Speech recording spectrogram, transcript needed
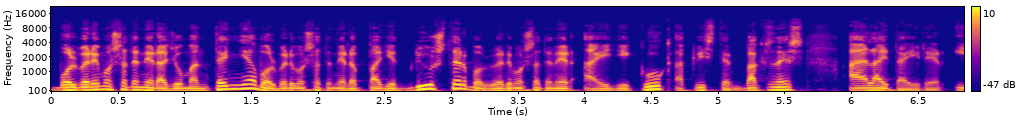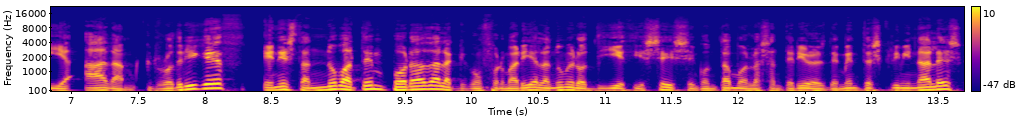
Volveremos a tener a Joe Manteña, volveremos a tener a Paget Brewster, volveremos a tener a E.G. Cook, a Kristen Buxness, a Eli Tyler y a Adam Rodríguez en esta nueva temporada, la que conformaría la número 16 si contamos las anteriores de Mentes Criminales,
